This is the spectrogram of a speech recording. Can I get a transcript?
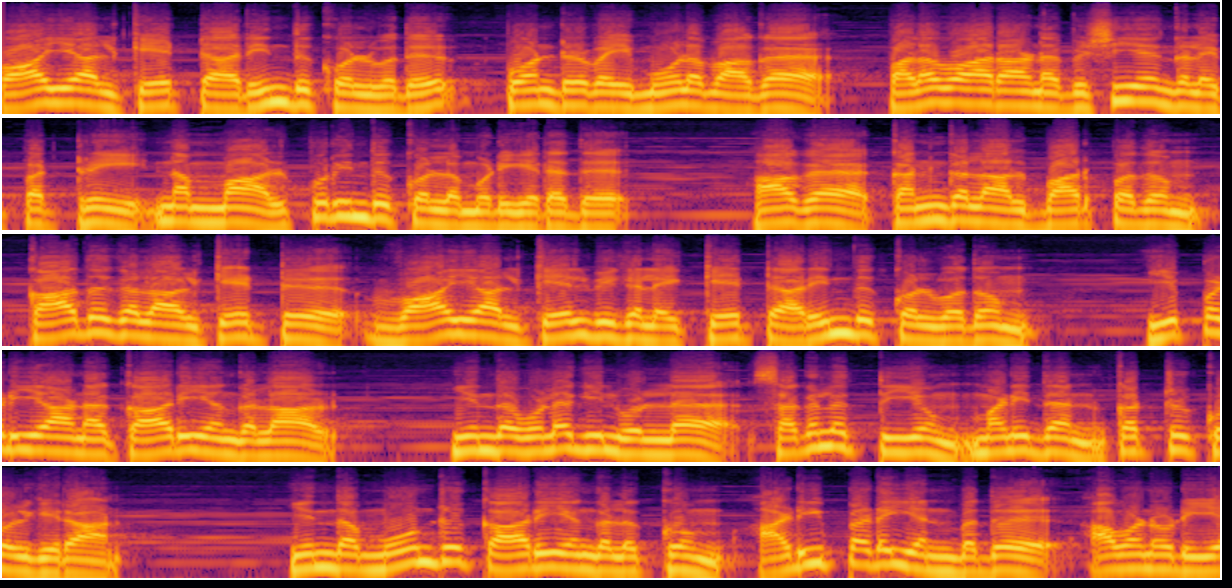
வாயால் கேட்டு அறிந்து கொள்வது போன்றவை மூலமாக பலவாறான விஷயங்களை பற்றி நம்மால் புரிந்து கொள்ள முடிகிறது. ஆக கண்களால் பார்ப்பதும் காதுகளால் கேட்டு வாயால் கேள்விகளை கேட்டு அறிந்து கொள்வதும் இப்படியான காரியங்களால் இந்த உலகில் உள்ள சகலத்தையும் மனிதன் கற்றுக்கொள்கிறான். இந்த மூன்று காரியங்களுக்கும் அடிப்படை என்பது அவனுடைய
